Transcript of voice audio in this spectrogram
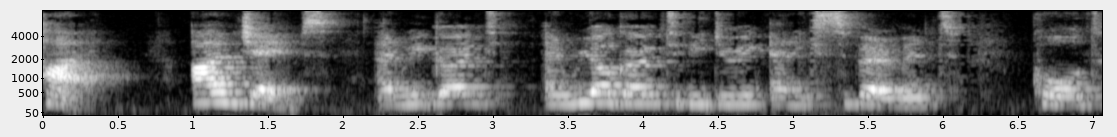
Hi, I'm James and we're going to, and we are going to be doing an experiment called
